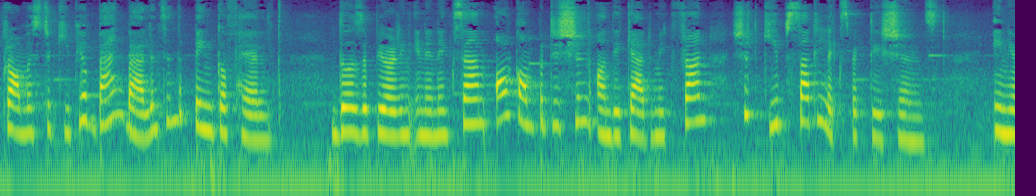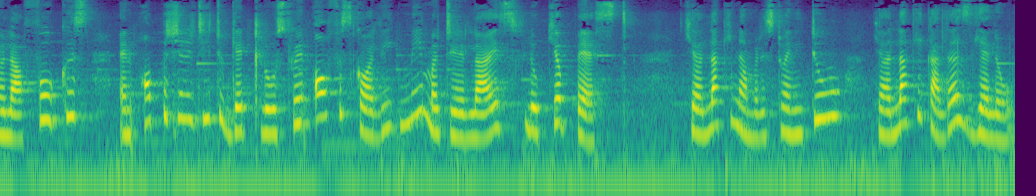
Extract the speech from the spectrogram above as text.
promise to keep your bank balance in the pink of health. Those appearing in an exam or competition on the academic front should keep subtle expectations. In your love focus, an opportunity to get close to an office colleague may materialize. Look your best. Your lucky number is 22. Your lucky color is yellow.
